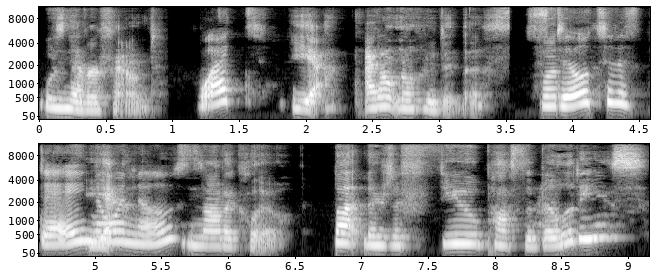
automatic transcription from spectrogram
was never found. what? Yeah, I don't know who did this. Still to this day, no Yeah. one knows. not a clue. But there's a few possibilities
